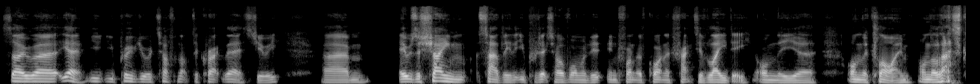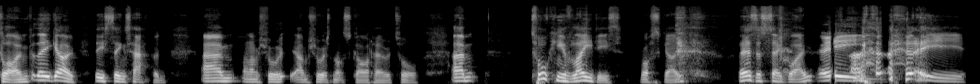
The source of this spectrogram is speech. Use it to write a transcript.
So uh, yeah, you, you proved you were tough nut to crack there, Stewie. Um, it was a shame, sadly, that you projectile vomited in front of quite an attractive lady on the uh, on the climb, on the last climb. But there you go; these things happen, um, and I'm sure I'm sure it's not scarred her at all. Um, talking of ladies, Roscoe. There's a segue. Hey, hey.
